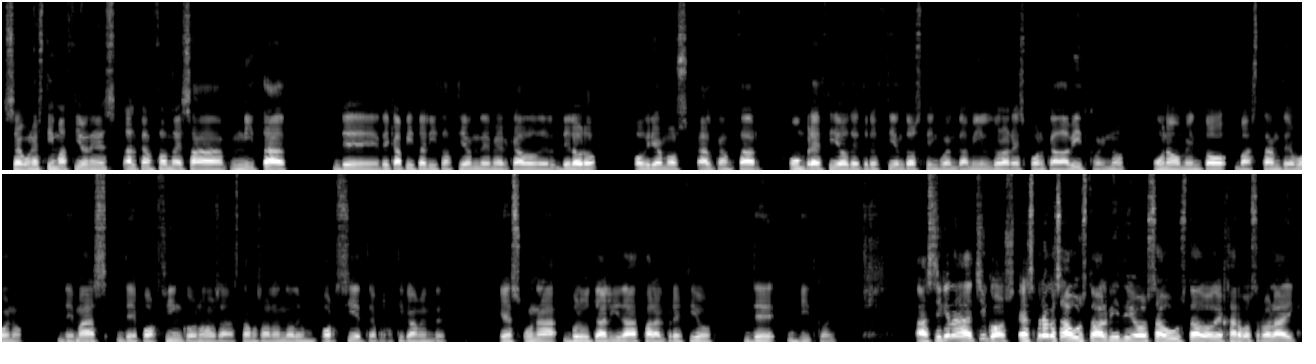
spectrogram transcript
según estimaciones, alcanzando esa mitad de, capitalización de mercado del, oro, podríamos alcanzar un precio de 350 mil dólares por cada Bitcoin, ¿no? Un aumento bastante bueno, de más de por 5, ¿no? O sea, estamos hablando de un por 7 prácticamente, que es una brutalidad para el precio de Bitcoin. Así que nada chicos, espero que os haya gustado el vídeo, os haya gustado dejar vuestro like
